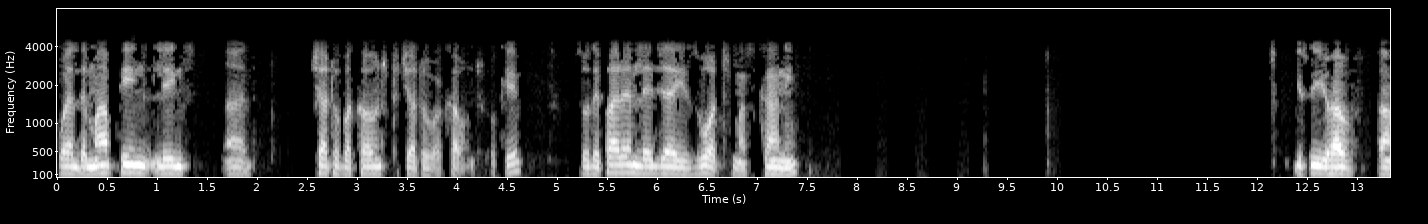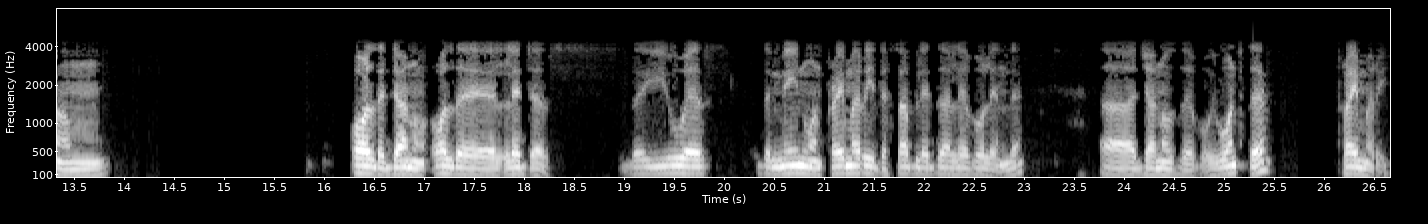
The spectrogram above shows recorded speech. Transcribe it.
While the mapping links uh, chart of account to chart of account. Okay. So the parent ledger is what Maskani. You see, you have um, all the journal, all the ledgers, the US, the main one primary, the sub ledger level, and the uh, journals level. We want the primary.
